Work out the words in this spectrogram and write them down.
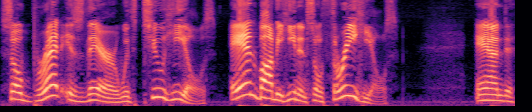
So Bret is there with two heels and Bobby Heenan, so three heels. And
